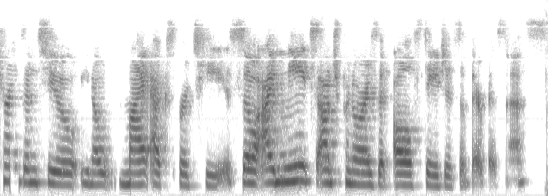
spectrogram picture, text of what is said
turns into you know my expertise so i meet entrepreneurs at all stages of their business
